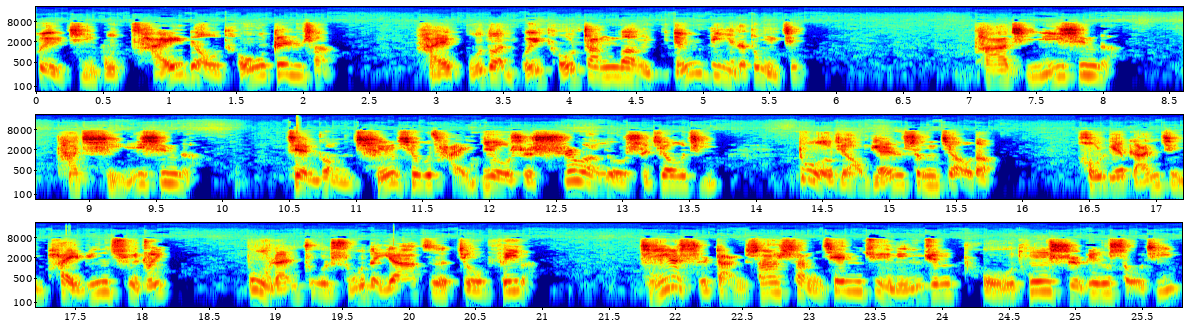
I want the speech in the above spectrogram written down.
退几步，才掉头跟上，还不断回头张望营地的动静。他起疑心了，他起疑心了。见状，秦修才又是失望又是焦急，跺脚连声叫道：“侯爷，赶紧派兵去追，不然煮熟的鸭子就飞了。即使斩杀上千具明军普通士兵首级，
